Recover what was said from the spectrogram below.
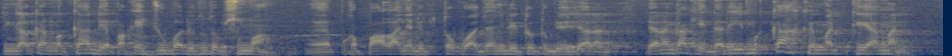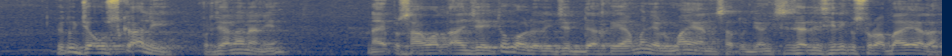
Tinggalkan Mekah, dia pakai jubah ditutup semua. Ya, kepalanya ditutup, wajahnya ditutup, dia jalan. Jalan kaki dari Mekah ke, ke Yaman. Itu jauh sekali perjalanan ya. Naik pesawat aja itu kalau dari Jeddah ke Yaman ya lumayan satu jam. Sisa di sini ke Surabaya lah.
